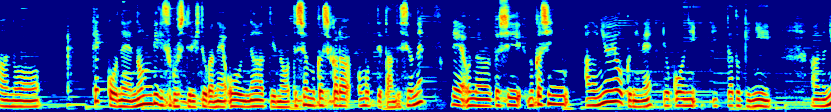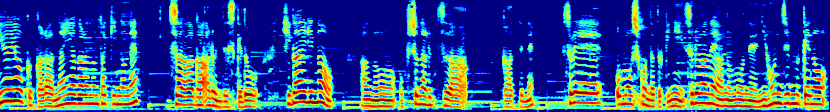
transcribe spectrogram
あの結構ねのんびり過ごしてる人がね多いなっていうのは私は昔から思ってたんですよね。で私昔あのニューヨークにね旅行に行った時にあのニューヨークからナイアガラの滝のねツアーがあるんですけど日帰りのあのオプショナルツアーがあってねそれを申し込んだ時にそれはねあのもうね日本人向けの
